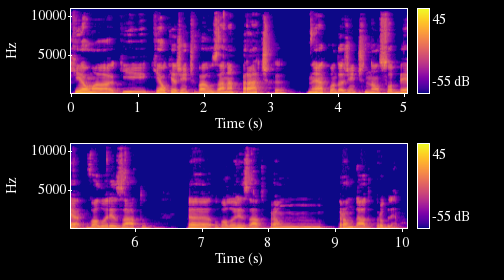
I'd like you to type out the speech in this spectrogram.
que é, uma, que, que é o que a gente vai usar na prática né, quando a gente não souber o valor exato, uh, o valor exato para um, um dado problema.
